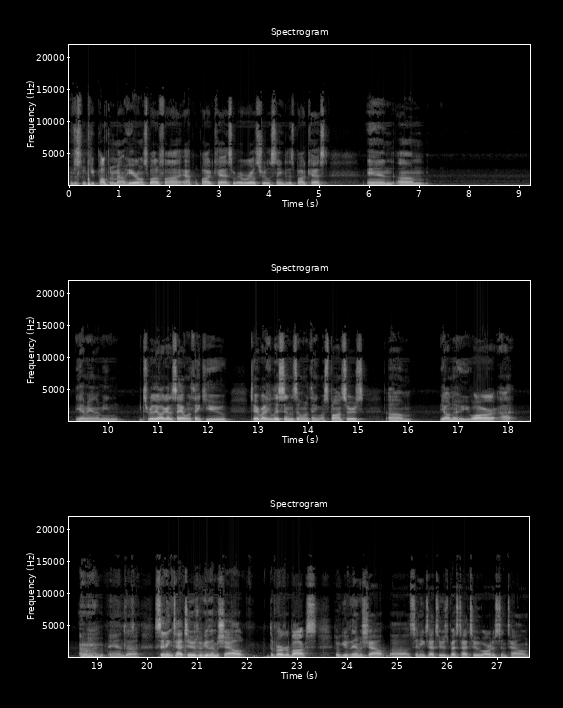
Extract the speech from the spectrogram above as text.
I'm just gonna keep popping them out here on Spotify, Apple Podcasts, wherever else you're listening to this podcast, and um yeah, man, I mean, it's really all I got to say. I want to thank you to everybody who listens. I want to thank my sponsors. Um, y'all know who you are. I, and uh, Sending Tattoos, go give them a shout. The Burger Box, go give them a shout. Uh, Sending Tattoos, best tattoo artist in town.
